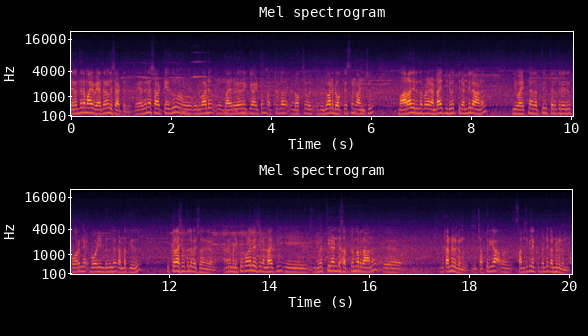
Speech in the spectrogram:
നിരന്തരമായ വേദനകൾ സ്റ്റാർട്ട് ചെയ്തത്. വേദന സ്റ്റാർട്ട് ചെയ്തു ഒരുപാട് വയറുവേദനയ്ക്കായിട്ടും മറ്റുള്ള ഡോക്ടർ ഒരുപാട് ഡോക്ടേഴ്സിനെ കാണിച്ചു. മാറാതിരുന്നപ്പോൾ രണ്ടായിരത്തി ഇരുപത്തി രണ്ടിലാണ് ഈ വയറ്റിനകത്ത് ഇത്തരത്തിലൊരു ഫോറിൻ ബോഡി ഉണ്ടെന്നുള്ള കണ്ടെത്തിയത്. ഇക്കർ ആശുപത്രിയിലെ പരിശോധനയാണ് അങ്ങനെ മെഡിക്കൽ കോളേജിൽ വെച്ച് രണ്ടായിരത്തി ഇരുപത്തിരണ്ട് സെപ്റ്റംബറിലാണ് ഇത് കണ്ടെടുക്കുന്നത്. കത്രിക സർജിക്കൽ എക്യുപ്മെന്റ് കണ്ടെടുക്കുന്നത്.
